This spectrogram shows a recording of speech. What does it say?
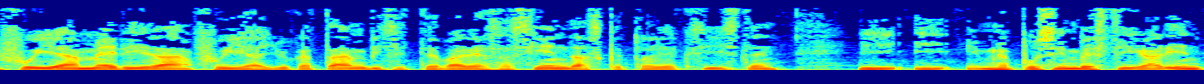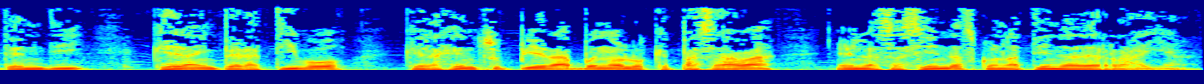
fui a Mérida, fui a Yucatán, visité varias haciendas que todavía existen y, me puse a investigar y entendí que era imperativo que la gente supiera, bueno, lo que pasaba en las haciendas con la tienda de raya.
